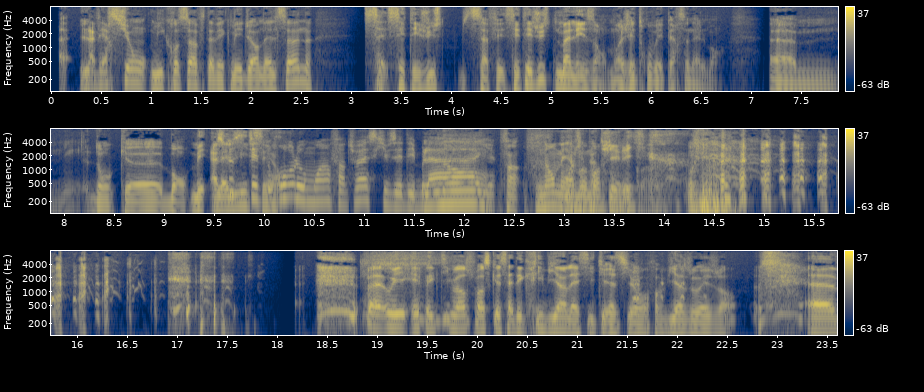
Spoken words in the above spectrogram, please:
euh, la version Microsoft avec Major Nelson, c'était juste, ça fait, c'était juste malaisant. Moi, j'ai trouvé personnellement. Euh, donc euh, bon, mais à la limite, c'était drôle au moins? Enfin, tu vois, est-ce qu'il faisait des blagues? Enfin, non, mais un moment chéri. bah oui, effectivement, je pense que ça décrit bien la situation. Bien joué, Jean. Euh,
